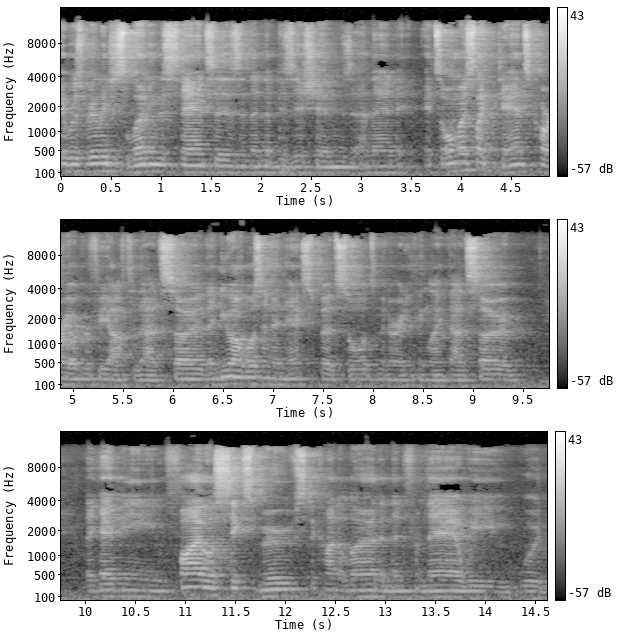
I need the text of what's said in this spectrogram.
it was really just learning the stances and then the positions, and then it's almost like dance choreography after that. So they knew I wasn't an expert swordsman or anything like that. So they gave me five or six moves to kind of learn, and then from there we would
